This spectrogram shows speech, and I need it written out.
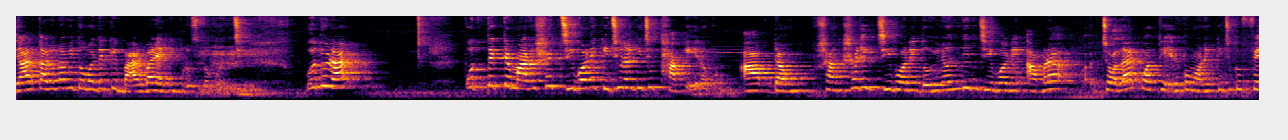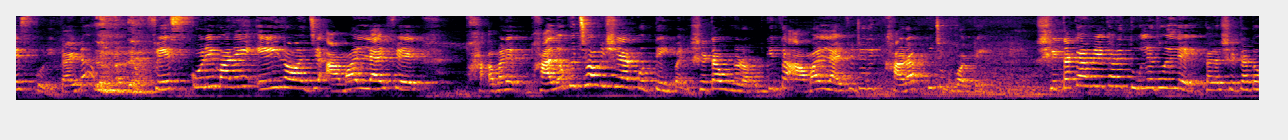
যার কারণে আমি তোমাদেরকে বারবার একই প্রশ্ন করছি। বন্ধুরা প্রত্যেকটা মানুষের জীবনে কিছু না কিছু থাকে এরকম আপ ডাউন সাংসারিক জীবনে, দৈনন্দিন জীবনে আমরা চলার পথে এরকম অনেক কিছুকে ফেস করি, তাই না? ফেস করি মানে এই নয় যে আমার লাইফের মানে ভালো কিছু আমি শেয়ার করতেই পারি, সেটা অন্যরকম। কিন্তু আমার লাইফে যদি খারাপ কিছু ঘটে, সেটাকে আমি এখানে তুলে ধরলে, তাহলে সেটা তো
